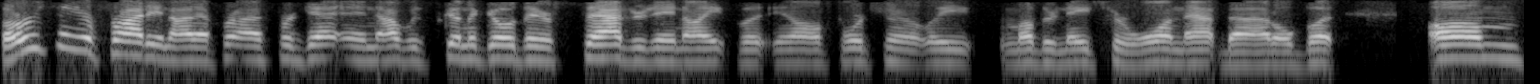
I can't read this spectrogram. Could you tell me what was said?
Thursday or Friday night. I, I forget, and I was going to go there Saturday night, but you know, unfortunately, Mother Nature won that battle. But um,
